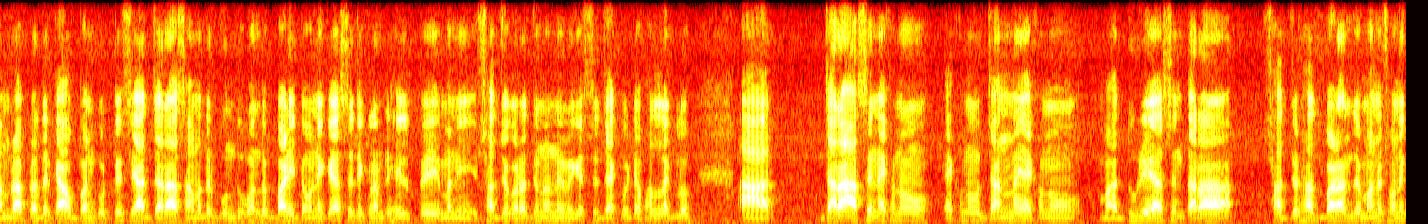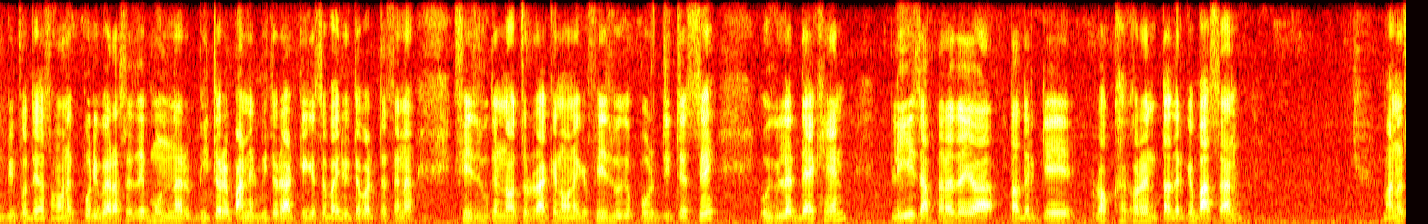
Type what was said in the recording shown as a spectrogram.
আমরা আপনাদেরকে আহ্বান করতেছি, আর যারা আছে, আমাদের বন্ধু বান্ধব বাড়িতে অনেকে আছে, দেখলাম যে হেল্পে মানে সাহায্য করার জন্য নেমে গেছে, যাক, ওইটা ভালো লাগল। আর যারা আছেন, এখনও এখনও যান নাই, এখনও, বা দূরে আছেন, তারা সাহায্যের হাত বাড়ান যে মানুষ অনেক বিপদে আছে। অনেক পরিবার আছে যে বন্যার ভিতরে, পানির ভিতরে আটকে গেছে, বাইরে হতে পারতেছে না। ফেসবুকে নজর রাখেন, অনেকে ফেসবুকে পোস্ট দিতেছে, ওইগুলো দেখেন। প্লিজ আপনারা যাইয়া তাদেরকে রক্ষা করেন, তাদেরকে বাঁচান। মানুষ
